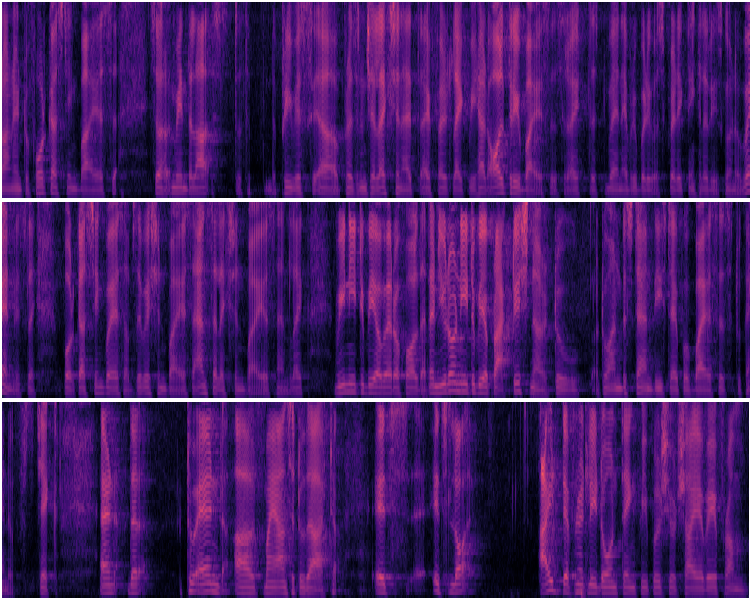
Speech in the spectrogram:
run into forecasting bias so i mean the last the previous uh, presidential election I, I, felt like we had all three biases right? That when everybody was predicting hillary is going to win it's like forecasting bias observation bias and selection bias and like we need to be aware of all that. And you don't need to be a practitioner to to understand these type of biases to kind of check. And the, to end uh, my answer to that it's it's lo- I definitely don't think people should shy away from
